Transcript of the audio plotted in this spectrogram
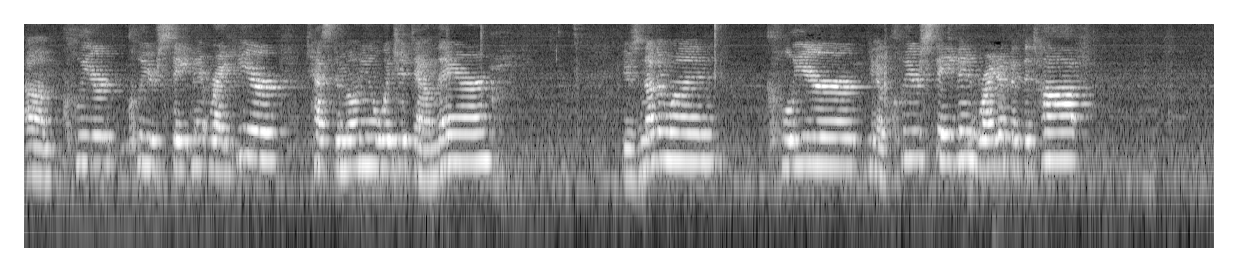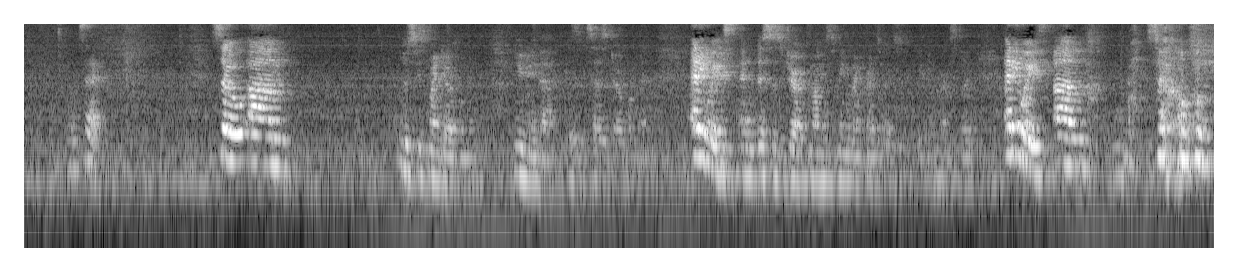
um, clear, clear statement right here. Testimonial widget down there. Here's another one clear, you know, clear statement right up at the top. That's it. So, um, Lucy's my Doberman. You knew that because it says Doberman. Anyways, and this is a joke amongst me and my friends. Anyways, um, so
